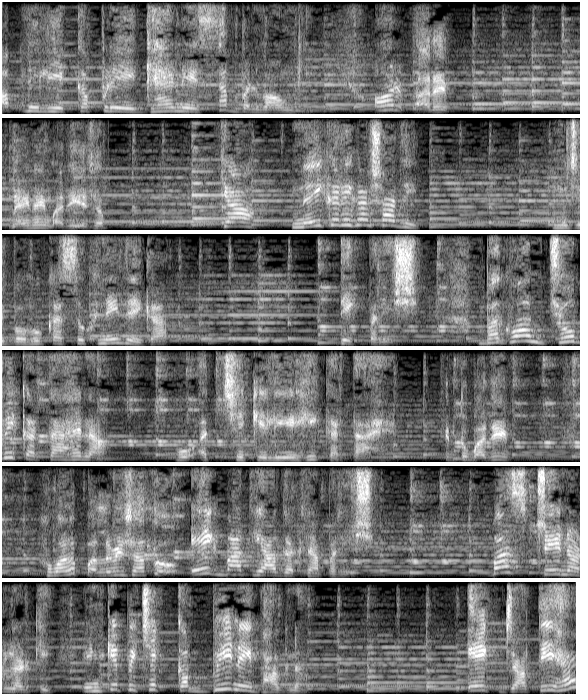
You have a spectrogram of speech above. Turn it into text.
अपने लिए कपड़े गहने सब बनवाऊँगी। और अरे नहीं नहीं माजी ये सब क्या नहीं करेगा शादी? मुझे बहू का सुख नहीं देगा। देख परेश भगवान जो भी करता है ना वो अच्छे के लिए ही करता है। किंतु बाजी हमारा पल्लवी शाह तो एक बात याद रखना परेश। बस ट्रेन और लड़की, इनके पीछे कभी नहीं भागना। एक जाती है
